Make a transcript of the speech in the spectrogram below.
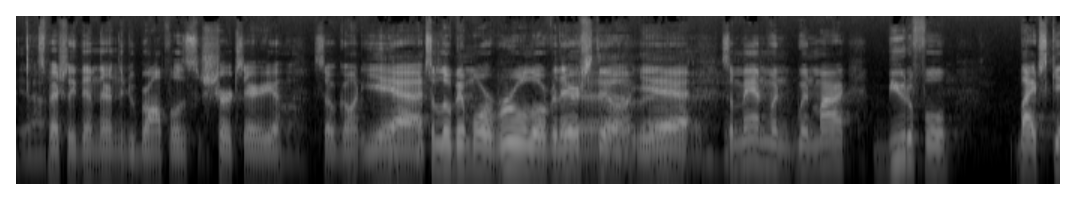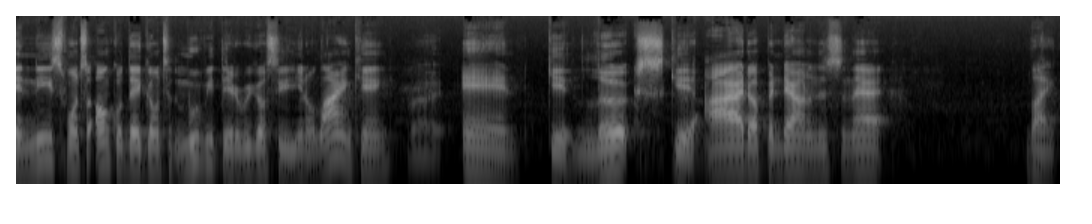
Yeah. especially them there in the New Braunfels Schertz area. Oh. So going, yeah, it's a little bit more rural over there Yeah, still. right, yeah. right. So man, when when my beautiful light skinned niece wants an uncle they go into the movie theater, we go see you know Lion King Right. and get looks, get eyed up and down and this and that. Like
